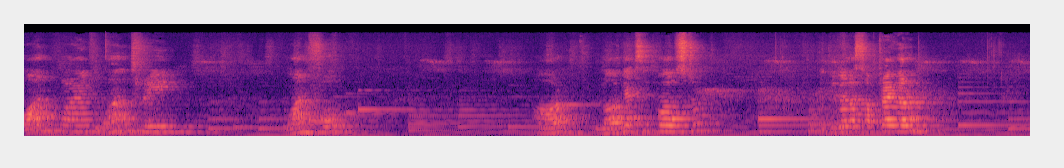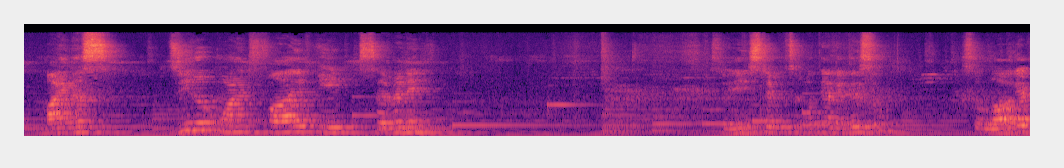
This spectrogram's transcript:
1.1314 और log x equals to इधर का सब्ट्रैक्ट करो माइनस 0.5878 यही each से बोलते हैं लेते हैं log x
